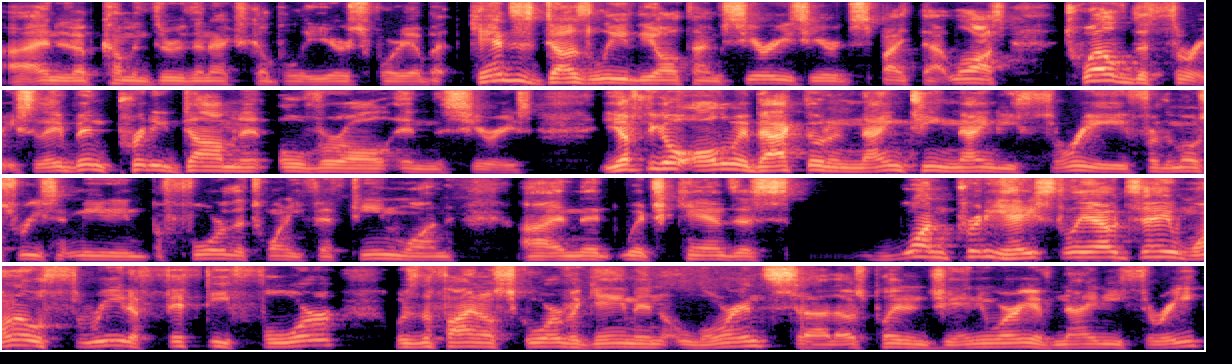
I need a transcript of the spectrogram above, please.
uh, ended up coming through the next couple of years for you. But Kansas does lead the all-time series here, despite that loss, twelve to three. So they've been pretty dominant overall in the series. You have to go all the way back though to 1993 for the most recent meeting before the 2015 one, uh, in the, which Kansas won pretty hastily, I would say. 103 to 54 was the final score of a game in Lawrence uh, that was played in January of 93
